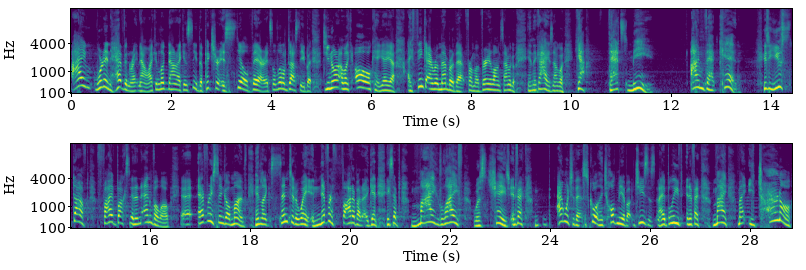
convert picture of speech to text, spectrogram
I, we're in heaven right now. I can look down and I can see the picture is still there. It's a little dusty, but do you know what? I'm like, oh, okay, yeah, yeah. I think I remember that from a very long time ago. And the guy is now going, yeah, that's me. I'm that kid. You see, you stuffed five bucks in an envelope uh, every single month and like sent it away and never thought about it again, except my life was changed. In fact, I went to that school and they told me about Jesus and I believed, and in fact, my, my eternal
